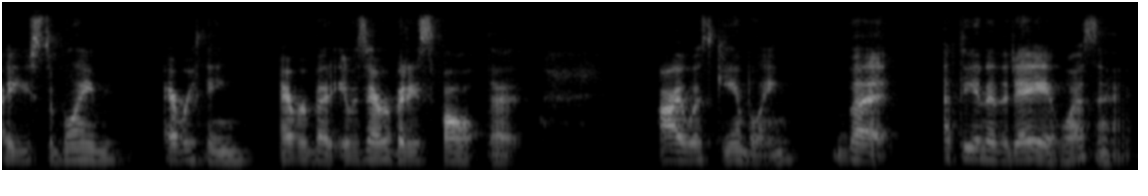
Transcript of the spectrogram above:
I used to blame everything, everybody. It was everybody's fault that I was gambling. But at the end of the day, it wasn't.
